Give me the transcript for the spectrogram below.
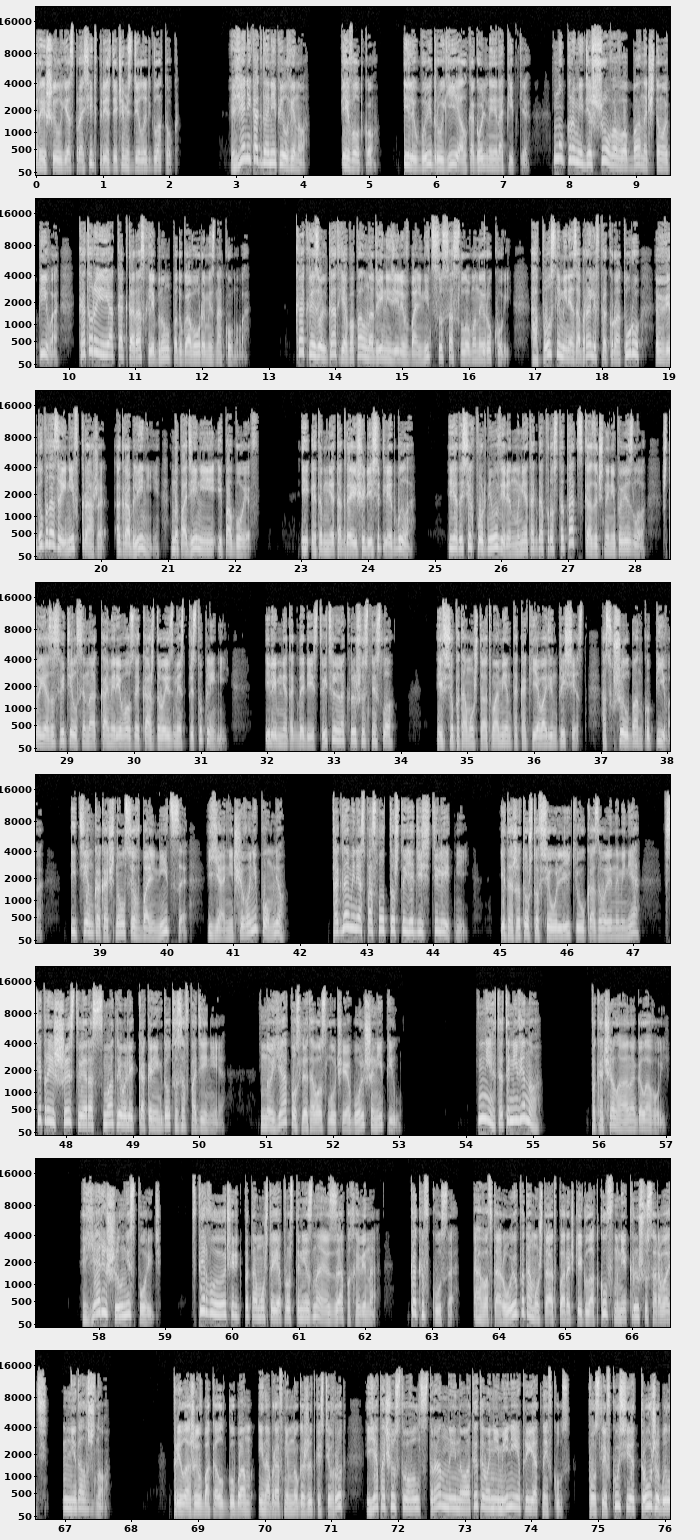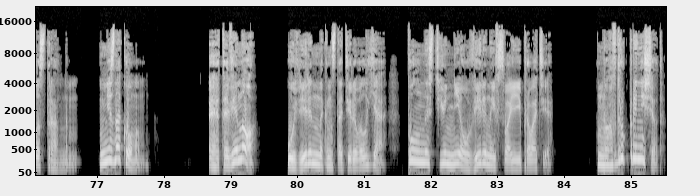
решил я спросить, прежде чем сделать глоток. Я никогда не пил вино. И водку. И любые другие алкогольные напитки. Ну, кроме дешевого баночного пива, которое я как-то раз хлебнул под уговорами знакомого. Как результат, я попал на две недели в больницу со сломанной рукой, а после меня забрали в прокуратуру ввиду подозрений в краже, ограблении, нападении и побоев. И это мне тогда еще десять лет было. Я до сих пор не уверен, мне тогда просто так сказочно не повезло, что я засветился на камере возле каждого из мест преступлений. Или мне тогда действительно крышу снесло. И все потому, что от момента, как я в один присест осушил банку пива, и тем, как очнулся в больнице, я ничего не помню. Тогда меня спасло то, что я десятилетний, и даже то, что все улики указывали на меня, все происшествия рассматривали как анекдоты совпадения но я после того случая больше не пил. «Нет, это не вино», — покачала она головой. Я решил не спорить. В первую очередь потому, что я просто не знаю запаха вина, как и вкуса, а во вторую потому, что от парочки глотков мне крышу сорвать не должно. Приложив бокал к губам и набрав немного жидкости в рот, я почувствовал странный, но от этого не менее приятный вкус. Послевкусие тоже было странным, незнакомым. «Это вино!» Уверенно констатировал я, полностью не уверенный в своей правоте. «Ну а вдруг принесет?»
